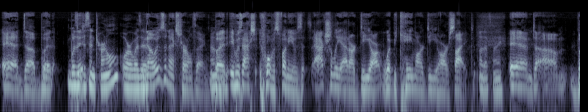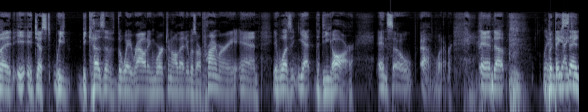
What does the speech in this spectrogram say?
And uh, but Was it just internal or was it? no, it was an external thing, but it was actually what was funny. It was actually at our DR, what became our DR site, Oh, that's funny. and um, but it, it just we because of the way routing worked and all that, it was our primary, and it wasn't yet the DR, and so uh, whatever, and. Uh, but they the said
